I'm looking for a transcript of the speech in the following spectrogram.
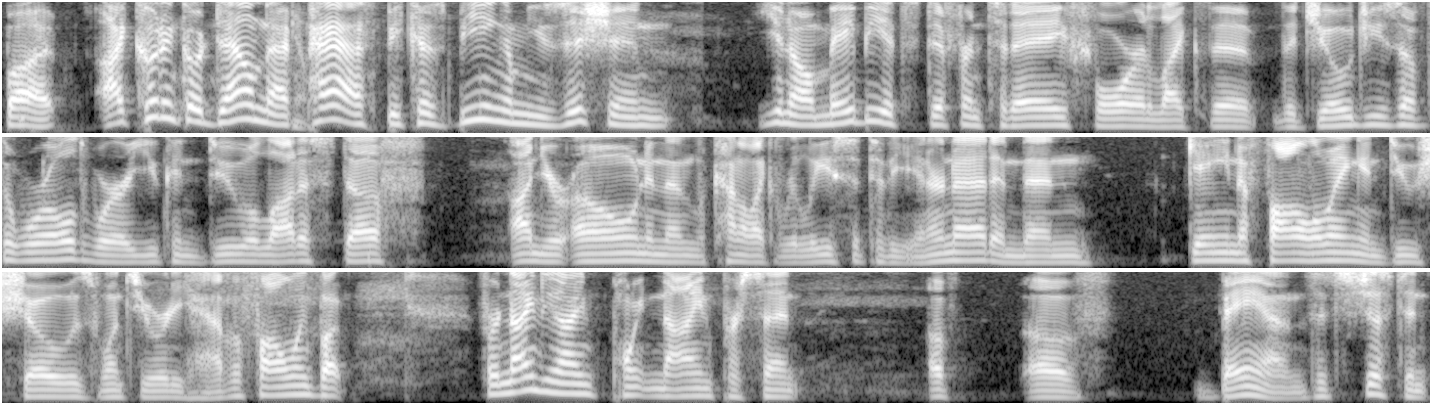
But I couldn't go down that path because being a musician, you know, maybe it's different today for like the the Jojis of the world where you can do a lot of stuff on your own and then kind of like release it to the internet and then gain a following and do shows once you already have a following. But for 99.9% of of bands, it's just an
